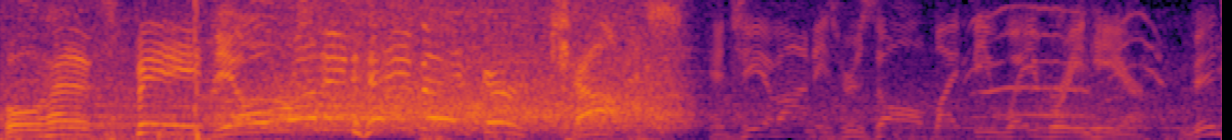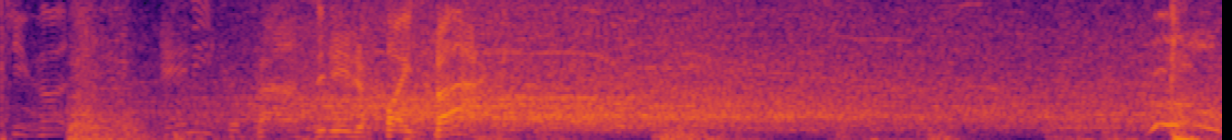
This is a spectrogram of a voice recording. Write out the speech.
Full head of speed. The old running haymaker. Gosh. And Giovanni's resolve might be wavering here. Vinci's not showing any capacity to fight back. Ooh,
